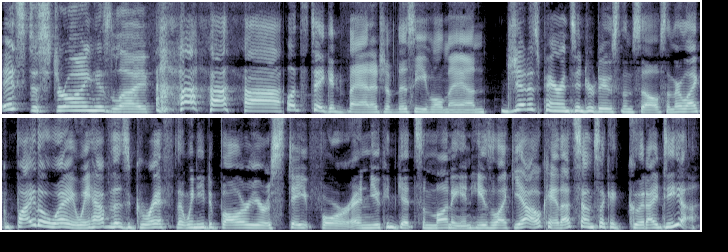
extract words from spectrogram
It's destroying his life. Let's take advantage of this evil man. Jetta's parents introduce themselves and they're like, by the way, we have this grift that we need to borrow your estate for and you can get some money. And he's like, yeah, okay, that sounds like a good idea.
